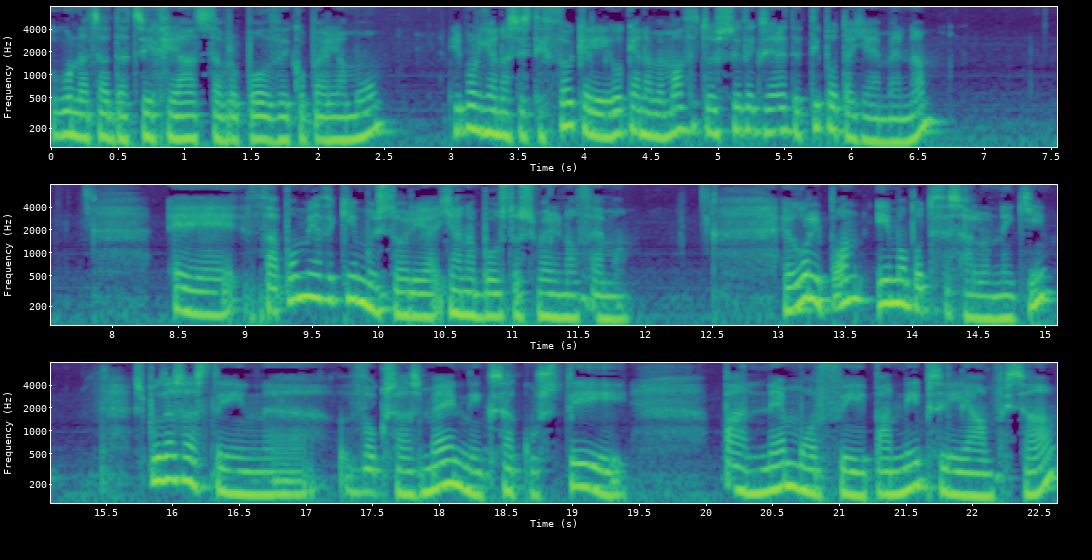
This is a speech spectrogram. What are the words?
γούνα τσάντα τσίχλα, σταυροπόδι κοπέλα μου. Λοιπόν για να συστηθώ και λίγο και να με μάθετε όσοι δεν ξέρετε τίποτα για εμένα ε, θα πω μια δική μου ιστορία για να μπω στο σημερινό θέμα. Εγώ λοιπόν είμαι από τη Θεσσαλονίκη, σπούδασα στην ε, δοξασμένη, ξακουστή, πανέμορφη, πανύψηλη άμφισα,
